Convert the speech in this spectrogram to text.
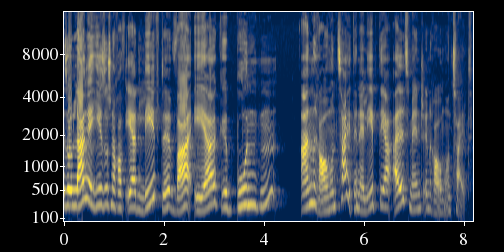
Solange Jesus noch auf Erden lebte, war er gebunden an Raum und Zeit, denn er lebte ja als Mensch in Raum und Zeit.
